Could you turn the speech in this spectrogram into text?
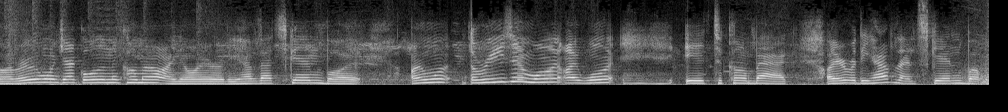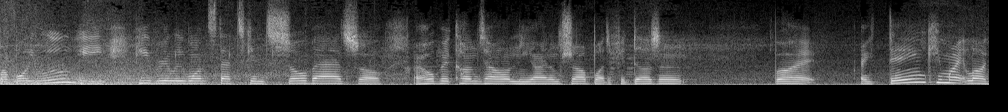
I really want Jack Golden to come out. I know I already have that skin, but I want the reason why I want it to come back. I already have that skin, but my boy Loogie, he really wants that skin so bad. So I hope it comes out in the item shop. But if it doesn't, but I think he might like.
